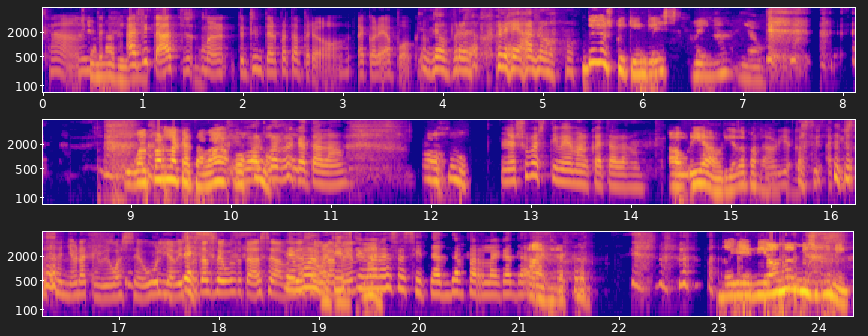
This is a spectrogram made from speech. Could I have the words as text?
Clar, És que em inter... va dir. ah, és veritat. Bueno, tu ets intèrpreta, però de Corea poc, no? No, però de coreano. do you speak English, reina? Ja ho. Igual parla català, Igual ojo, parla català. ojo. No subestimem el català. Hauria, hauria de parlar. Hauria... O sigui, aquesta senyora que viu a Seul i ha viscut a Seul tota la seva Té vida, segurament. moltíssima necessitat de parlar català. Ah, exacte. No hi ha idioma més bonic.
